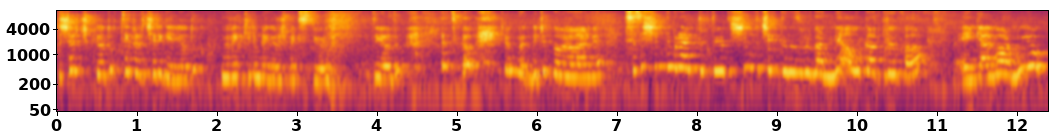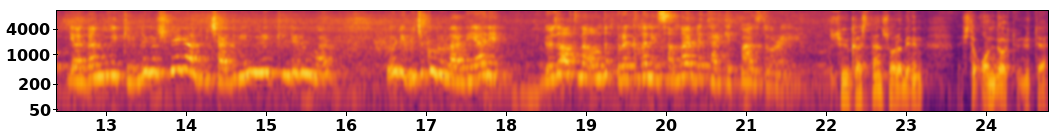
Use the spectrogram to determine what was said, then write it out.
Dışarı çıkıyorduk. Tekrar içeri geliyorduk. Müvekkilimle görüşmek istiyorum diyorduk. Çok, çok böyle gıcık oluyorlar diye. Sizi şimdi bıraktık diyordu. Şimdi çıktınız buradan. Ne avukatlığı falan. Engel var mı? Yok. Yani ben müvekkilimle görüşmeye geldim. İçeride benim müvekkillerim var. Böyle gıcık olurlardı. Yani gözaltına alınıp bırakılan insanlar bile terk etmezdi orayı. Suikastten sonra benim işte 14 ünite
